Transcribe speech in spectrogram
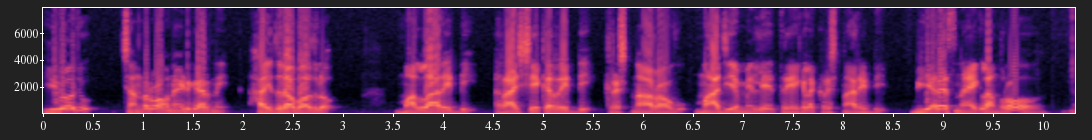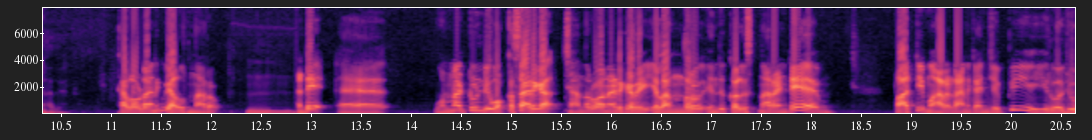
ఈరోజు చంద్రబాబు నాయుడు గారిని హైదరాబాదులో మల్లారెడ్డి రాజశేఖర్ రెడ్డి కృష్ణారావు మాజీ ఎమ్మెల్యే త్రేగల కృష్ణారెడ్డి బీఆర్ఎస్ నాయకులందరూ అదే. కలవడానికి వెళ్తున్నారు. అంటే ఉన్నట్టుండి ఒక్కసారిగా చంద్రబాబు నాయుడు గారు వీళ్ళందరూ ఎందుకు కలుస్తున్నారంటే పార్టీ మారడానికి అని చెప్పి ఈరోజు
